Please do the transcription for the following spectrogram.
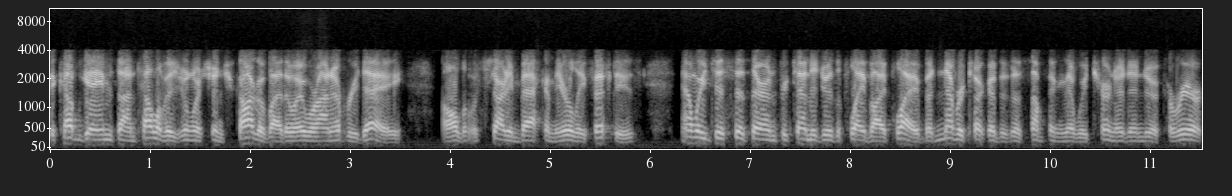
the Cub games on television, which in Chicago, by the way, were on every day, all that was starting back in the early 50s and we just sit there and pretend to do the play-by-play, but never took it as something that would turn it into a career.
